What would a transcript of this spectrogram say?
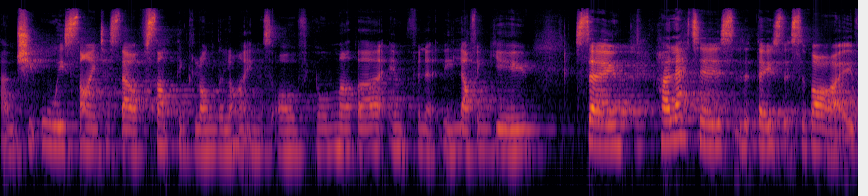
um, she always signed herself something along the lines of "Your mother, infinitely loving you." So her letters, those that survive,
